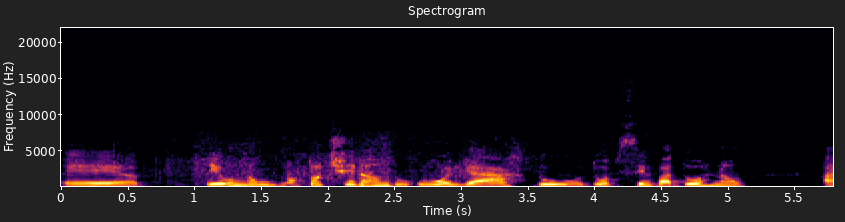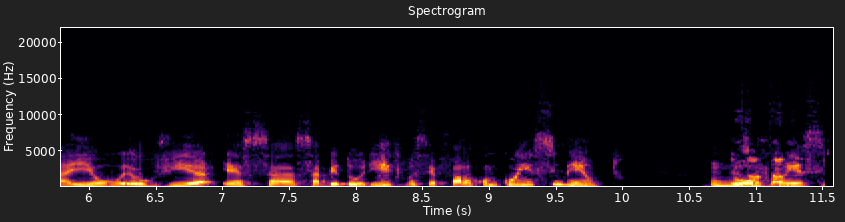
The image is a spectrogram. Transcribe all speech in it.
É, eu não estou tirando o olhar do, do observador, não. Aí eu, eu via essa sabedoria que você fala como conhecimento. Um novo conhecimento,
